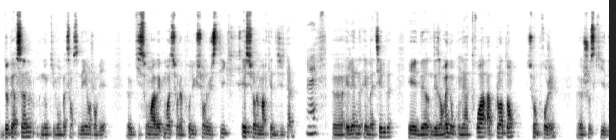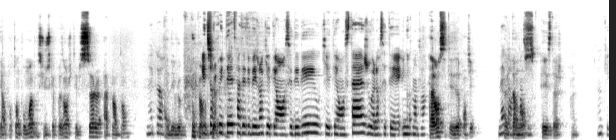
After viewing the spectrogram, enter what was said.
deux personnes, donc qui vont passer en CDI en janvier, qui sont avec moi sur la production logistique et sur le market digital. Hélène et Mathilde. Et désormais, donc, on est à trois à plein temps sur le projet, euh, chose qui était importante pour moi parce que jusqu'à présent, j'étais le seul à plein temps à développer. Et tu recrutais, enfin, c'était des gens qui étaient en CDD ou qui étaient en stage ou alors c'était uniquement toi? Avant, c'était des apprentis, alternance et stage. Ok.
